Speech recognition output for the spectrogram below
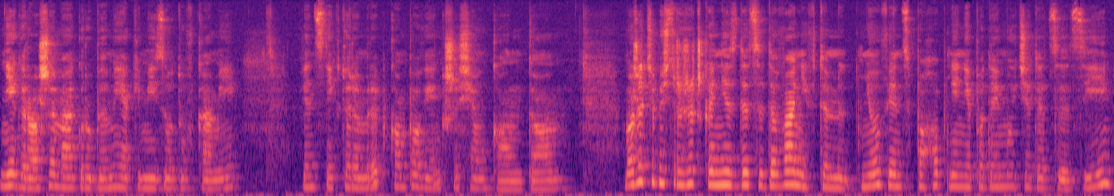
nie groszem, a grubymi jakimiś złotówkami, więc niektórym rybkom powiększy się konto. Możecie być troszeczkę niezdecydowani w tym dniu, więc pochopnie nie podejmujcie decyzji.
